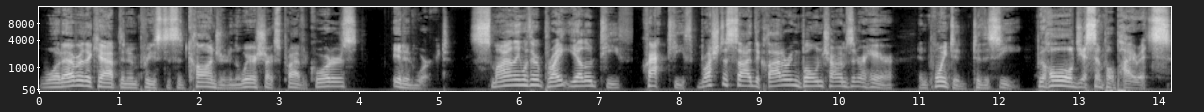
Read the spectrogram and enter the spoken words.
Whatever the captain and priestess had conjured in the Wereshark's private quarters, it had worked. Smiling with her bright yellowed teeth, Crackteeth brushed aside the clattering bone charms in her hair and pointed to the sea. Behold, ye simple pirates!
